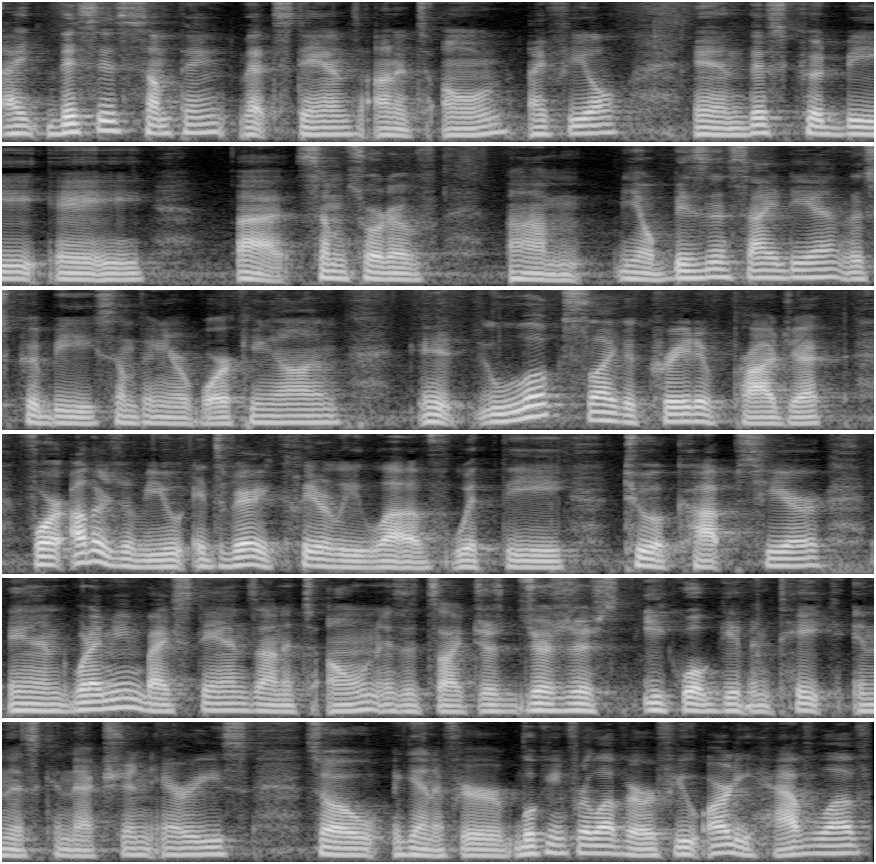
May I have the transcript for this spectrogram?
I, this is something that stands on its own, I feel, and this could be a uh, some sort of um, you know, business idea. This could be something you're working on. It looks like a creative project. For others of you, it's very clearly love with the Two of Cups here. And what I mean by stands on its own is it's like just, there's just equal give and take in this connection, Aries. So again, if you're looking for love or if you already have love,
